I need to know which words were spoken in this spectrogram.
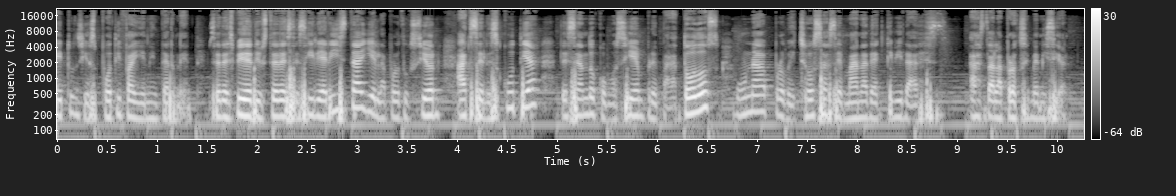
iTunes y Spotify en Internet. Se despide de ustedes Cecilia Arista y en la producción Axel Escutia, deseando como siempre para todos una provechosa semana de actividades. Hasta la próxima emisión.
